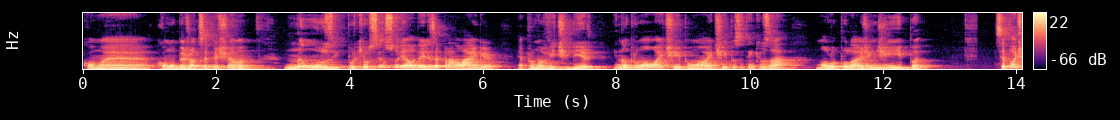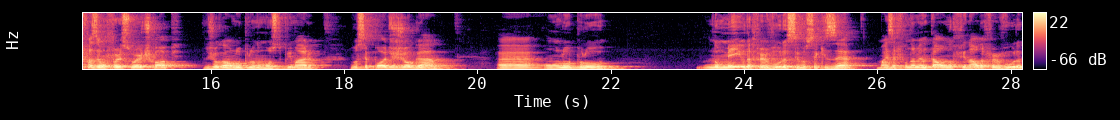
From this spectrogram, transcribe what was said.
como, é, como o BJCP chama, não use, porque o sensorial deles é para lager, é para uma Vitibir e não para uma White IPA. Uma White IPA você tem que usar uma lupulagem de IPA. Você pode fazer um First Word Hop, jogar um lúpulo no mosto primário. Você pode jogar é, um lúpulo no meio da fervura, se você quiser, mas é fundamental no final da fervura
